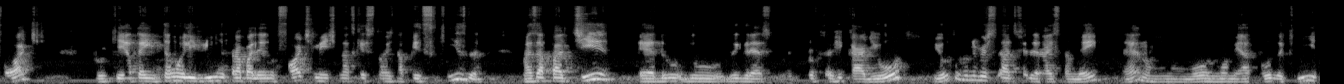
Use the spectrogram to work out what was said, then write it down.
forte, porque até então ele vinha trabalhando fortemente nas questões da pesquisa, mas a partir é, do, do, do, ingresso do professor Ricardo e outros, e outras universidades federais também, né, não, vou nomear todas aqui,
